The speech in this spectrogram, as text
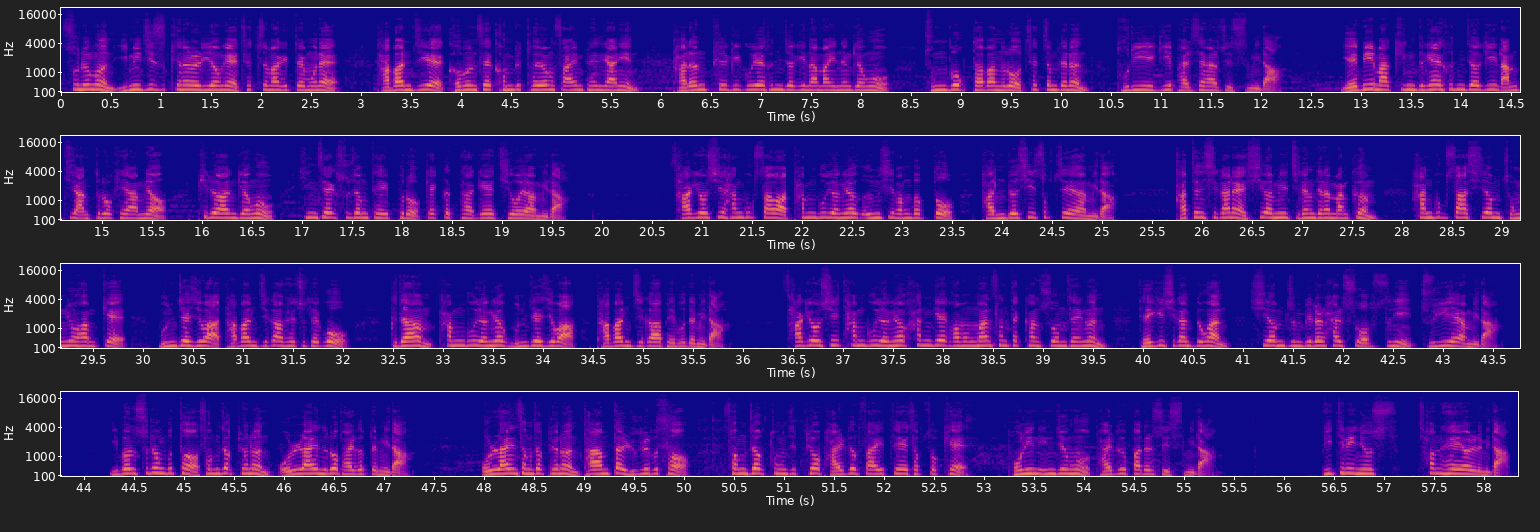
수능은 이미지 스캐너를 이용해 채점하기 때문에 답안지에 검은색 컴퓨터용 사인펜이 아닌 다른 필기구의 흔적이 남아 있는 경우 중복 답안으로 채점되는 불이익이 발생할 수 있습니다. 예비 마킹 등의 흔적이 남지 않도록 해야 하며 필요한 경우 흰색 수정 테이프로 깨끗하게 지워야 합니다. 4교시 한국사와 탐구 영역 응시 방법도 반드시 숙지해야 합니다. 같은 시간에 시험이 진행되는 만큼 한국사 시험 종료와 함께 문제지와 답안지가 회수되고 그 다음 탐구 영역 문제지와 답안지가 배부됩니다. 4교시 탐구 영역 한 개 과목만 선택한 수험생은 대기 시간 동안 시험 준비를 할 수 없으니 주의해야 합니다. 이번 수능부터 성적표는 온라인으로 발급됩니다. 온라인 성적표는 다음 달 6일부터 성적 통지표 발급 사이트에 접속해 본인 인증 후 발급받을 수 있습니다. BTV 뉴스 천혜열입니다.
